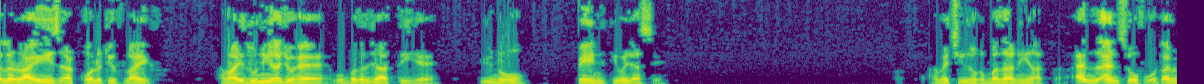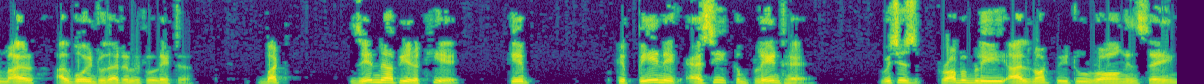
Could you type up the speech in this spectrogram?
colourize our quality of life ہماری دنیا جو ہے وہ بدل جاتی ہے یو نو پین کی وجہ سے ہمیں چیزوں کا مزہ نہیں آتا بٹ زین میں آپ یہ رکھیے کہ پین ایک ایسی کمپلینٹ ہے which is probably I not be too wrong in saying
